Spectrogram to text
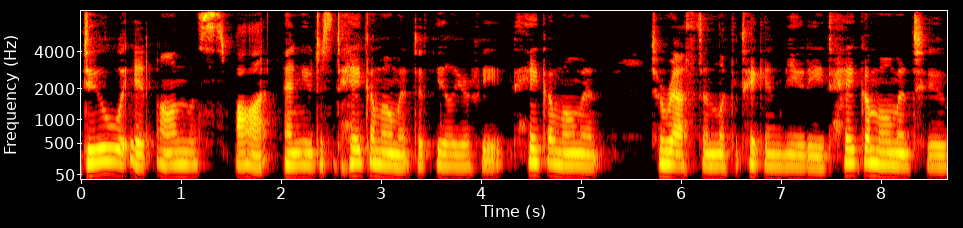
do it on the spot and you just take a moment to feel your feet take a moment to rest and look take in beauty take a moment to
